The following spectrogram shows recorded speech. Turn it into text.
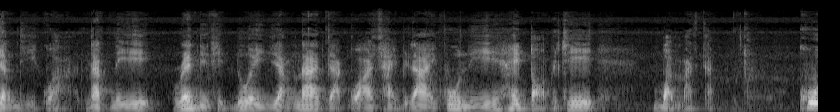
ยังดีกว่า นัดนี้เล่นในถิ่นด้วยยังน่าจะกว่าชัยไปได้ คู่นี้ให้ต่อไปที่บอลมัดครับ คู่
